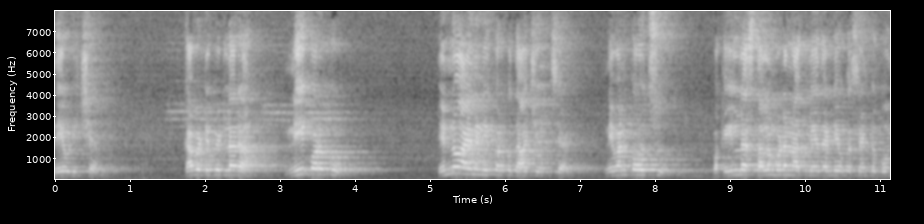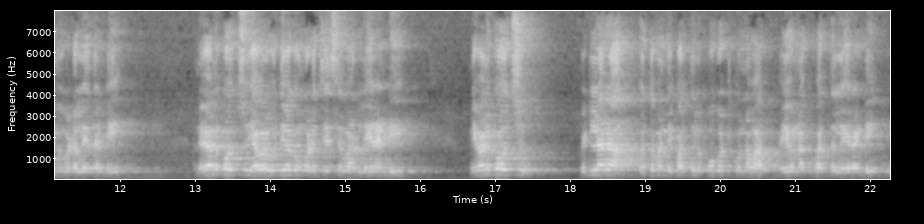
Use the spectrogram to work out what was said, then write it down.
దేవుడిచ్చాడు కాబట్టి బిడ్లారా నీ కొరకు ఎన్నో ఆయన నీ కొరకు దాచి ఉంచాడు. నీవనుకోవచ్చు ఒక ఇళ్ళ స్థలం కూడా నాకు లేదండి ఒక సెంటు భూమి కూడా లేదండి. నువ్వనుకోవచ్చు ఎవరు ఉద్యోగం కూడా చేసేవారు లేరండి. నీవనుకోవచ్చు బిడ్లారా కొంతమంది భర్తలు పోగొట్టుకున్నవారు. అయ్యో నాకు భర్త లేరండి.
